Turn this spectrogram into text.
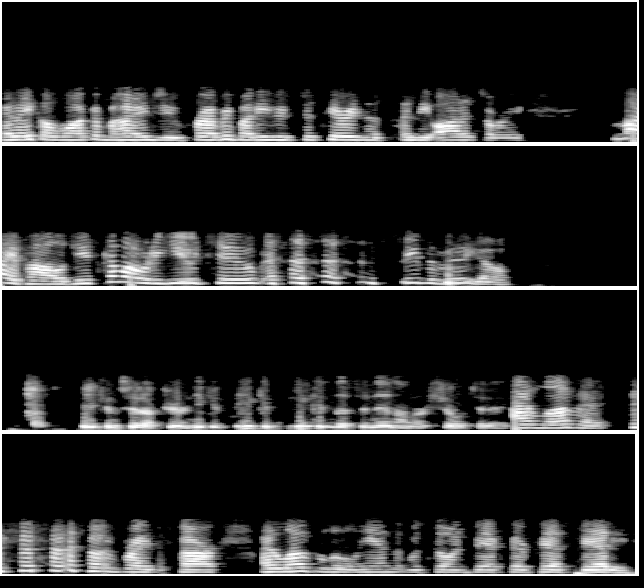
and they come walking behind you. For everybody who's just hearing this in the auditory, my apologies. Come over to YouTube and see the video. He can sit up here and he could he could he could listen in on our show today. I love it. Bright star. I love the little hand that was going back there past Daddy.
